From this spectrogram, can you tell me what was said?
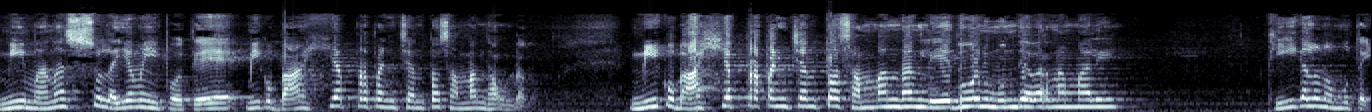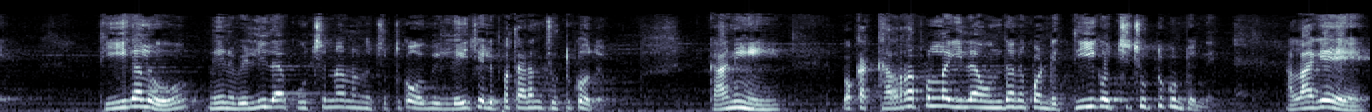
మీ మనస్సు లయమైపోతే మీకు బాహ్య ప్రపంచంతో సంబంధం ఉండదు. మీకు బాహ్య ప్రపంచంతో సంబంధం లేదు అని ముందు ఎవరు నమ్మాలి? తీగలు నమ్ముతాయి. తీగలు నేను వెళ్ళిలా కూర్చున్నా నన్ను చుట్టుకో వీళ్ళు లేచి వెళ్ళిపోతాడని చుట్టుకోదు. కానీ ఒక కర్రపుల్ల ఇలా ఉందనుకోండి తీగ వచ్చి చుట్టుకుంటుంది. అలాగే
